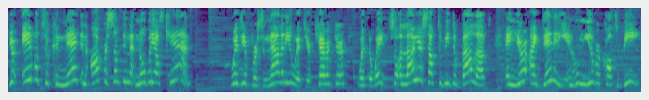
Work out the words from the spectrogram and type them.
You're able to connect and offer something that nobody else can with your personality, with your character, with the way. So allow yourself to be developed in your identity in whom you were called to be.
